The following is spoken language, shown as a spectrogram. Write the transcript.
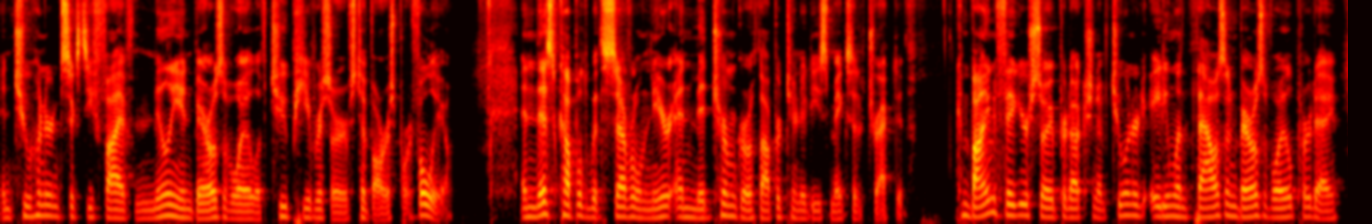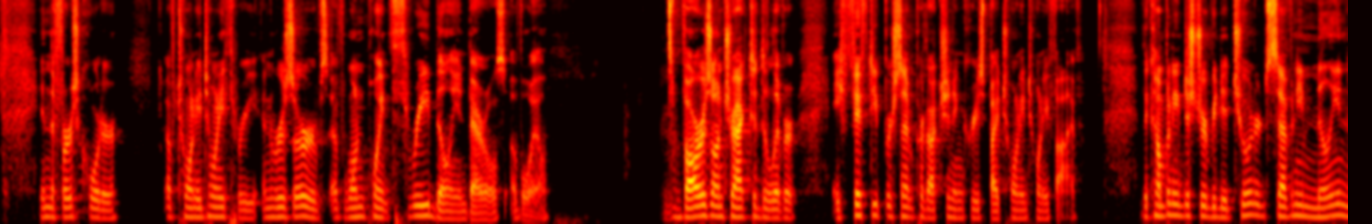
and 265 million barrels of oil of 2P reserves to Vår's portfolio. And this, coupled with several near and midterm growth opportunities, makes it attractive. Combined figure soy production of 281,000 barrels of oil per day in the first quarter of 2023 and reserves of 1.3 billion barrels of oil. Vår is on track to deliver a 50% production increase by 2025. The company distributed $270 million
